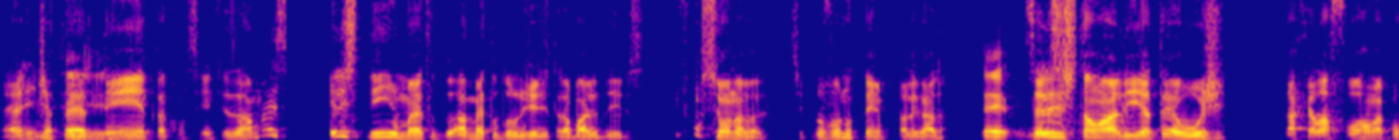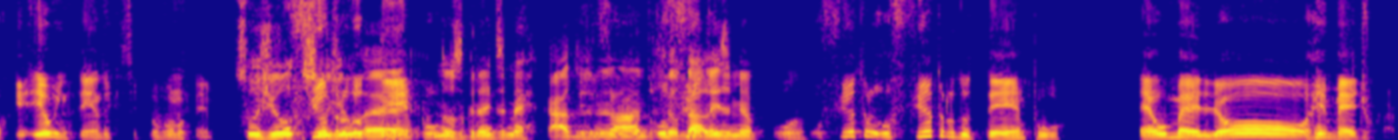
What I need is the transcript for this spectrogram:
né? A gente até Entendi. tenta conscientizar, mas eles têm o método, a metodologia de trabalho deles. E funciona, velho. Se provou no tempo, tá ligado? É, Se eles estão ali até hoje, daquela forma, é porque eu entendo que se provou no tempo. surgiu, O filtro surgiu do é, tempo- nos grandes mercados, Exato. né? O Feudalismo, minha porra. O filtro, o filtro do tempo é o melhor remédio, cara.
